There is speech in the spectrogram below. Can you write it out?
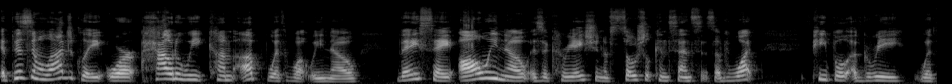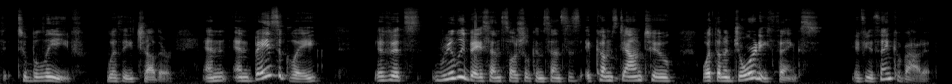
epistemologically, or how do we come up with what we know? They say all we know is a creation of social consensus of what people agree with to believe with each other. And and basically, if it's really based on social consensus, it comes down to what the majority thinks, if you think about it.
